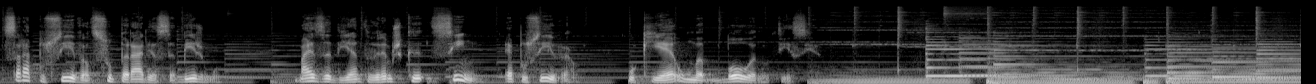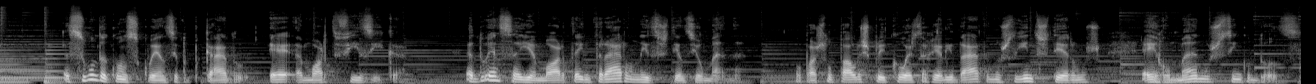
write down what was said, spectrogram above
será possível superar esse abismo? Mais adiante veremos que sim, é possível, o que é uma boa notícia. A segunda consequência do pecado é a morte física. A doença e a morte entraram na existência humana. O apóstolo Paulo explicou esta realidade nos seguintes termos em Romanos 5,12.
